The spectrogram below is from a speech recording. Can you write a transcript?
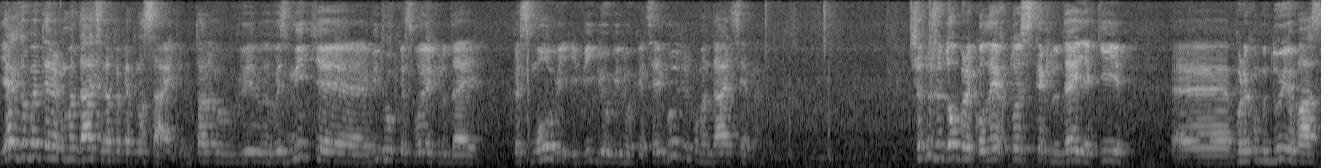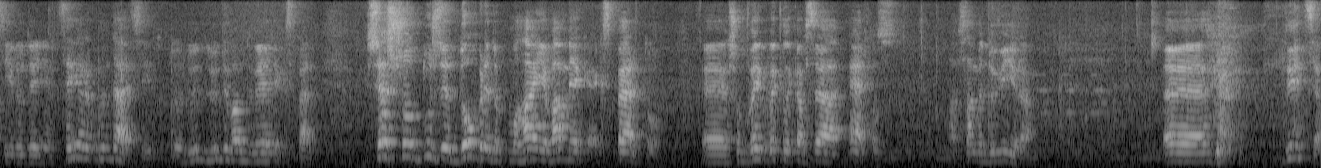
як зробити рекомендації, наприклад, на сайті? Ну, то візьміть е, відгуки своїх людей, письмові і відеовідгуки, це і будуть рекомендаціями. Ще дуже добре, коли хтось з тих людей, які е, порекомендує вас цій людині, це є рекомендації. Тобто люди вам довіряють експерт. Ще що дуже добре допомагає вам як експерту, е, щоб ви викликався етос, а саме довіра. Е, дивіться,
